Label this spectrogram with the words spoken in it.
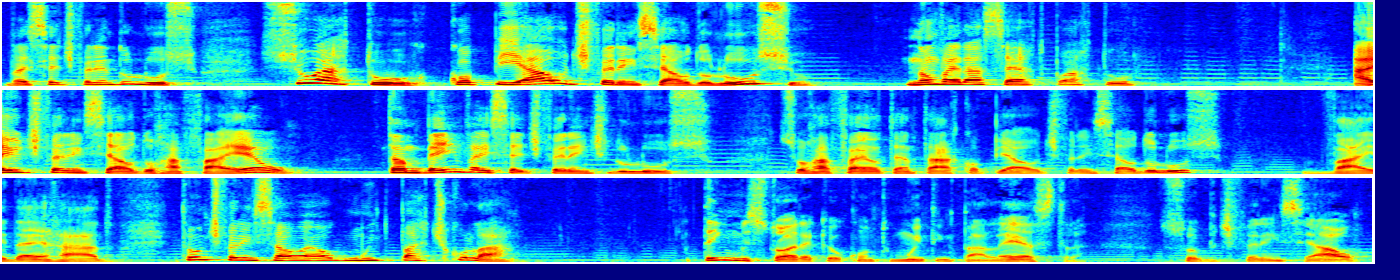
vai ser diferente do Lúcio. Se o Arthur copiar o diferencial do Lúcio, não vai dar certo para o Arthur. Aí o diferencial do Rafael também vai ser diferente do Lúcio. Se o Rafael tentar copiar o diferencial do Lúcio, vai dar errado. Então o diferencial é algo muito particular. Tem uma história que eu conto muito em palestra sobre diferencial,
